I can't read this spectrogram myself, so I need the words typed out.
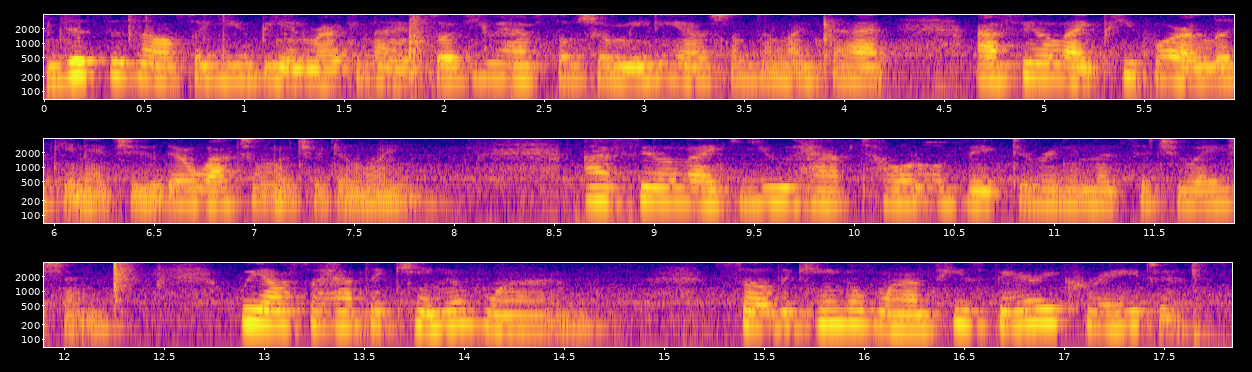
this is also you being recognized. So if you have social media or something like that, I feel like people are looking at you. They're watching what you're doing. I feel like you have total victory in this situation. We also have the King of Wands. So the King of Wands, he's very courageous.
